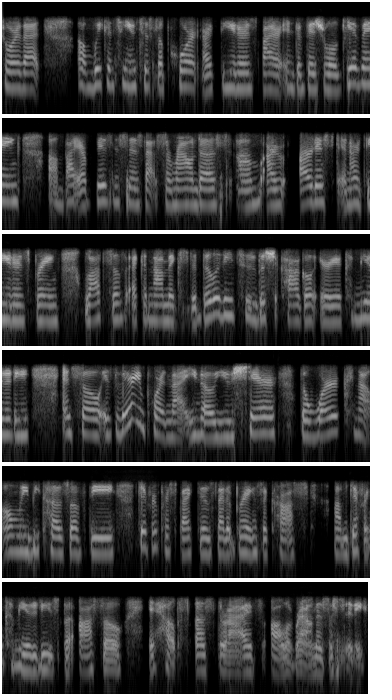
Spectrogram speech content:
sure that um, we continue to support our theaters by our individual giving, um, by our businesses that surround us. Um, our artists and our theaters bring lots of economic stability to the Chicago area community. And so it's very important that, you know, you share the work not only because of the different perspectives that it brings across um, different communities, but also it helps us thrive all around as a city.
